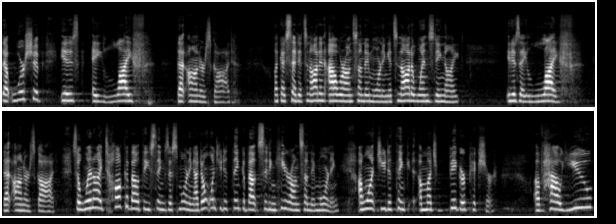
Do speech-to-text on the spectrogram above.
that worship is a life that honors God. Like I said, it's not an hour on Sunday morning, it's not a Wednesday night. It is a life that honors God. So when I talk about these things this morning, I don't want you to think about sitting here on Sunday morning. I want you to think a much bigger picture of how you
